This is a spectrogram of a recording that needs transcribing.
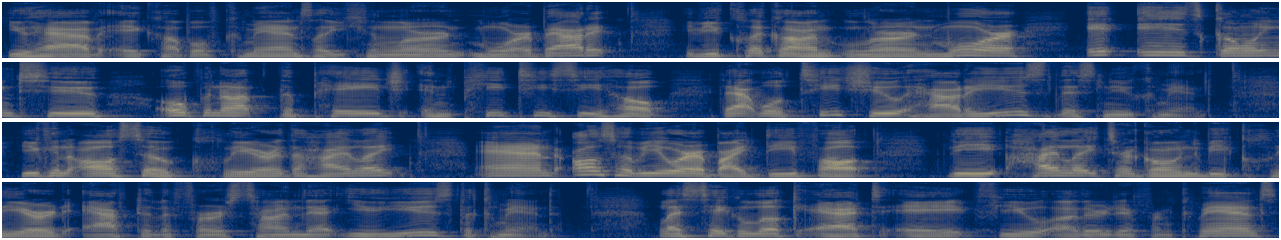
you have a couple of commands that you can learn more about it. If you click on learn more, it is going to open up the page in PTC Help that will teach you how to use this new command. You can also clear the highlight and also be aware by default, the highlights are going to be cleared after the first time that you use the command. Let's take a look at a few other different commands.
